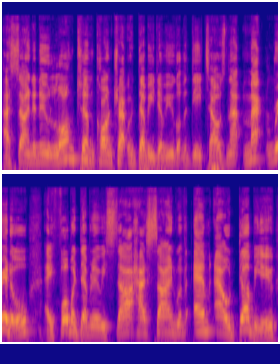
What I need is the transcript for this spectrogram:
has signed a new long term contract with WWE. Got the details on that. Matt Riddle, a former WWE star, has signed with MLW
